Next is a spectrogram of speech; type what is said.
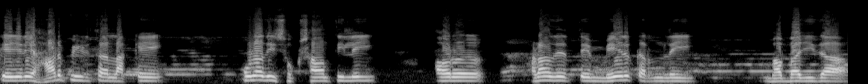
ਕਿ ਜਿਹੜੇ ਹੜ੍ਹ ਪੀੜਤ ਇਲਾਕੇ ਉਹਨਾਂ ਦੀ ਸੁਖ ਸ਼ਾਂਤੀ ਲਈ ਔਰ ਹੜ੍ਹਾਂ ਦੇ ਉੱਤੇ ਮਿਹਰ ਕਰਨ ਲਈ ਬਾਬਾ ਜੀ ਦਾ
